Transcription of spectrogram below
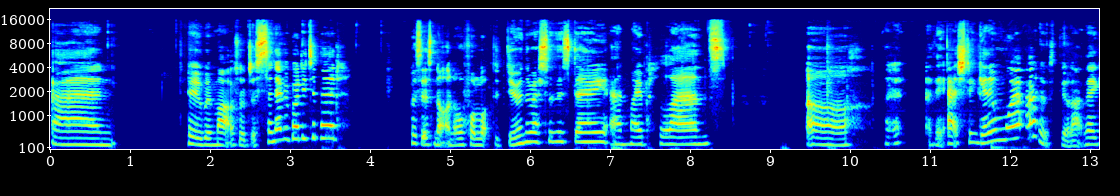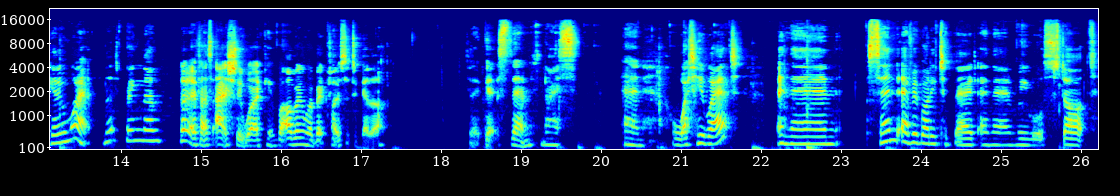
and two, we might as well just send everybody to bed because there's not an awful lot to do in the rest of this day, and my plans uh, Are they actually getting wet? I don't feel like they're getting wet. Let's bring them. I don't know if that's actually working, but I'll bring them a bit closer together. So it gets them nice and wetty wet. And then send everybody to bed and then we will start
